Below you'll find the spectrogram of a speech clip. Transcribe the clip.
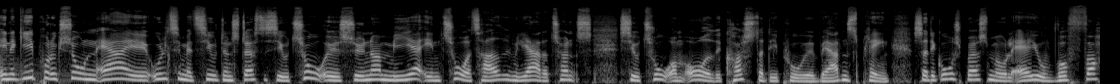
Energiproduktionen er øh, ultimativt den største CO2-sønder. Øh, Mere end 32 milliarder tons CO2 om året det koster det på øh, verdensplan. Så det gode spørgsmål er jo, hvorfor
